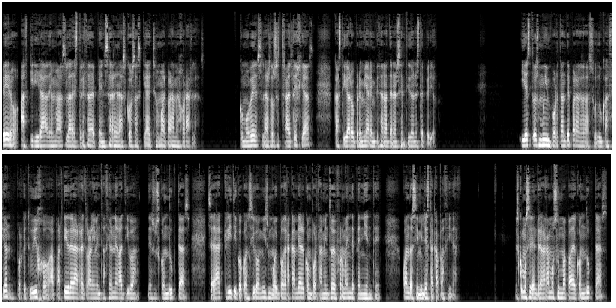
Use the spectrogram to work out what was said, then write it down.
pero adquirirá además la destreza de pensar en las cosas que ha hecho mal para mejorarlas. Como ves, las dos estrategias, castigar o premiar, empiezan a tener sentido en este periodo. Y esto es muy importante para su educación, porque tu hijo, a partir de la retroalimentación negativa de sus conductas, será crítico consigo mismo y podrá cambiar el comportamiento de forma independiente cuando asimile esta capacidad. Es como si le entregáramos un mapa de conductas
